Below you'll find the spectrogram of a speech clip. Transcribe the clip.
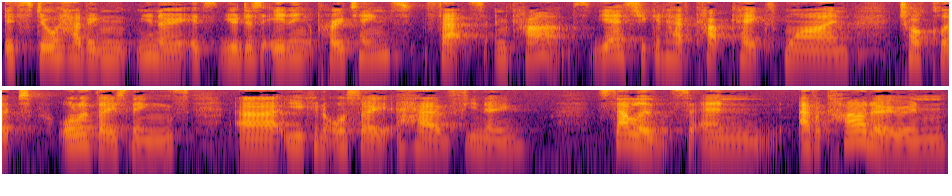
it's still having you know it's you're just eating proteins fats and carbs. Yes you can have cupcakes wine chocolate all of those things. Uh, you can also have you know salads and avocado and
